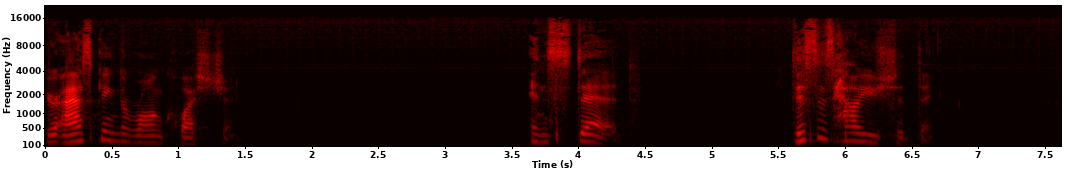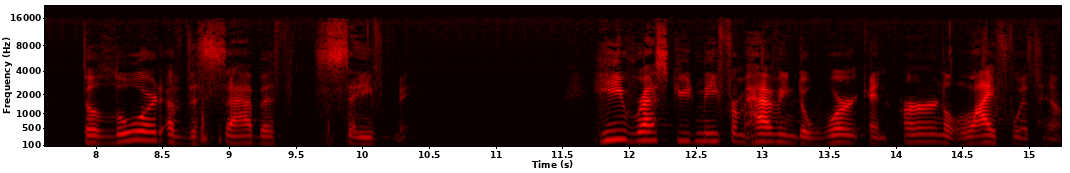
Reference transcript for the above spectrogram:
You're asking the wrong question. Instead, this is how you should think The Lord of the Sabbath saved me. He rescued me from having to work and earn life with Him.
